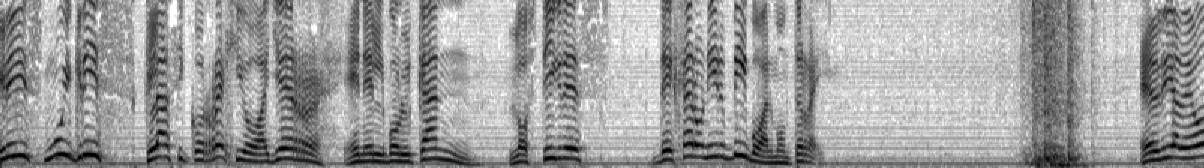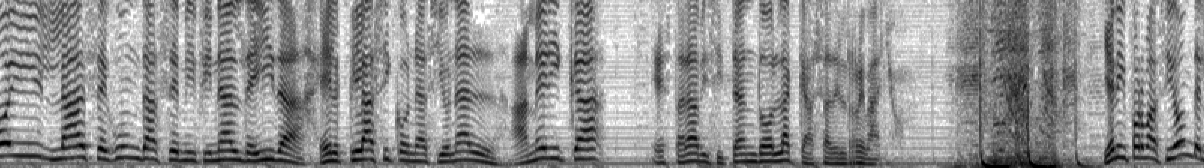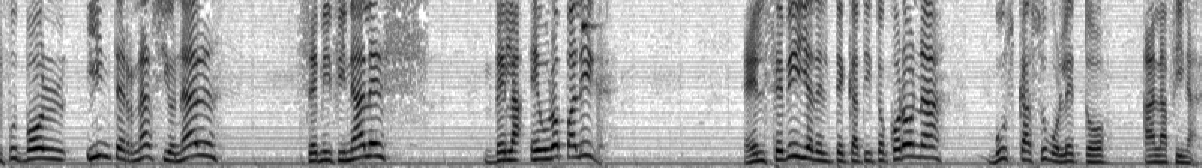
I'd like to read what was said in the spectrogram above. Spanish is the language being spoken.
Gris, muy gris, clásico regio ayer en el volcán. Los Tigres dejaron ir vivo al Monterrey. El día de hoy, la segunda semifinal de ida, el clásico nacional. América estará visitando la Casa del Rebaño. Y en información del fútbol internacional, semifinales de la Europa League. El Sevilla del Tecatito Corona busca su boleto a la final.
